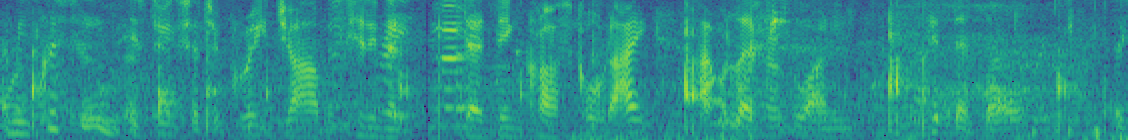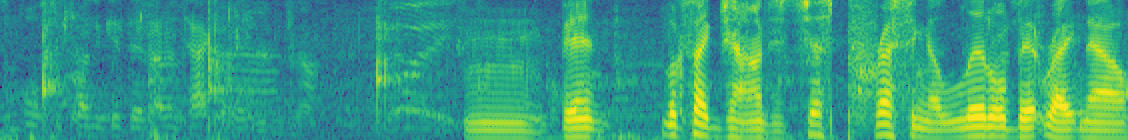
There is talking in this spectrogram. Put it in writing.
I mean, Christine is doing such a great job of hitting that, that thing cross court. I, I would let her go out and hit that ball as opposed to trying to get that unattackable. mm, Ben looks like Johns is just pressing a little bit right now.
